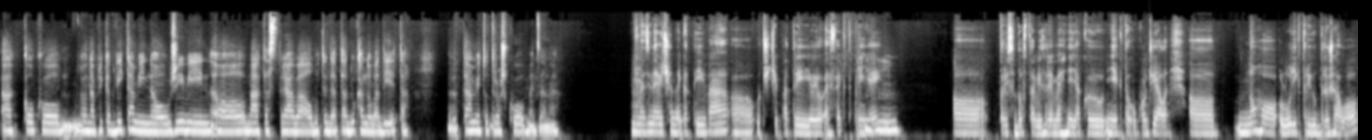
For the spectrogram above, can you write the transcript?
a koľko no, napríklad vitamínov, živín má tá stráva alebo teda tá dukanová dieta. Tam je to trošku obmedzené. Medzi najväčšie negatíva určite patrí jojo efekt pri nej. Mm-hmm ktorý sa dostaví zrejme hneď, ako ju niekto ukončí, ale mnoho ľudí, ktorí ju držalo,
